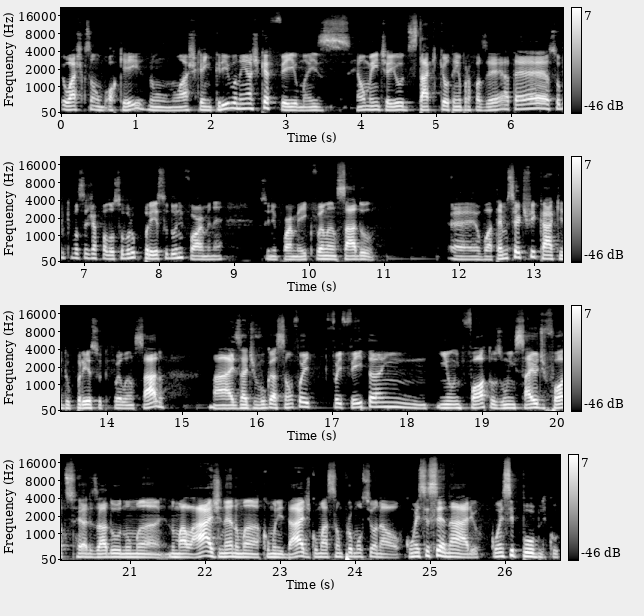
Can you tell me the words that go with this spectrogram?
eu acho que são ok. Não, não acho que é incrível, nem acho que é feio, mas realmente aí o destaque que eu tenho para fazer é até sobre o que você já falou sobre o preço do uniforme, né? Esse uniforme aí que foi lançado é, eu vou até me certificar aqui do preço que foi lançado, mas a divulgação foi, foi feita em, em, em, fotos, um ensaio de fotos realizado numa, numa laje, né, numa comunidade, com uma ação promocional. Com esse cenário, com esse público,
